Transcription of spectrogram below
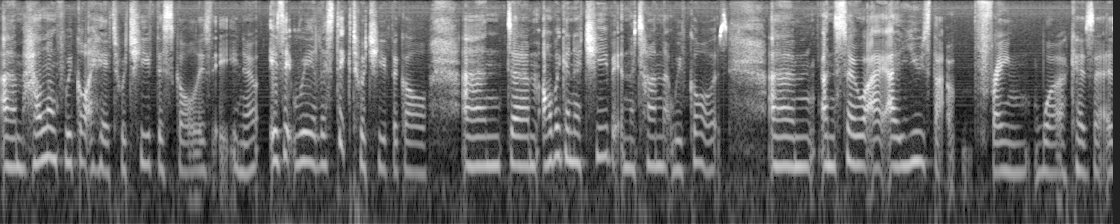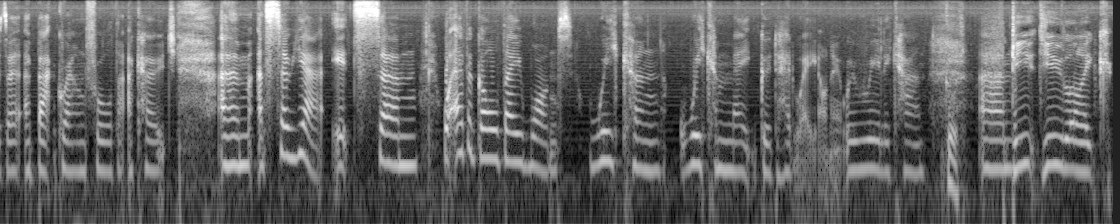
Um, how long have we got here to achieve this goal? Is it, you know is it realistic to achieve the goal? And um, are we going to achieve it in the time that we've got? Um, and so I, I, use that framework as a, as a, a, background for all that I coach. Um, and so yeah, it's um, whatever goal they want, we can we can make good headway on it. We really can. Good. Um, do you do you like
